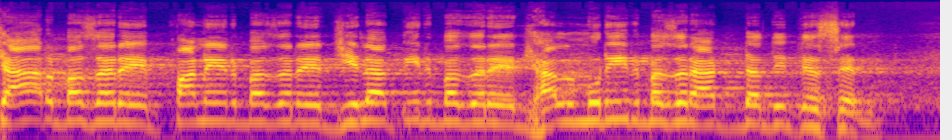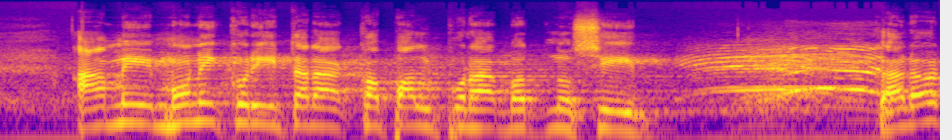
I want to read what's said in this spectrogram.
চার বাজারে, পানের বাজারে, জিলাপির বাজারে, ঝালমুড়ির বাজারে আড্ডা দিতেছেন, আমি মনে করি তারা কপাল পোড়া বদনসিব। কারণ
